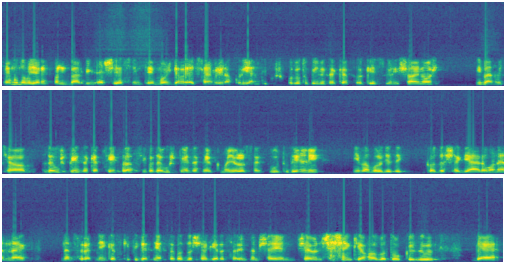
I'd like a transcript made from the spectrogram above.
Én mondom, hogy ennek van bármi esélye szintén most, de ha ez felmerül, akkor ilyen típusú forgatókönyvekre kell felkészülni sajnos. Nyilván, hogyha az EU-s pénzeket szétválasztjuk, az EU-s pénzek nélkül Magyarország túl tud élni, nyilvánvaló, hogy ez egy gazdasági ára van ennek, nem szeretnénk ezt kifizetni ezt a gazdaságért, szerintem se, se, se senki a hallgatók közül, de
